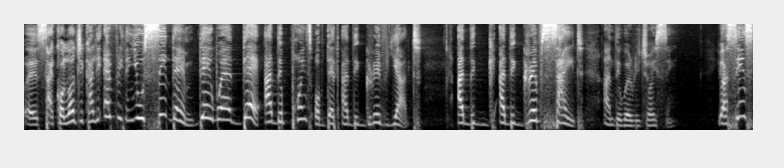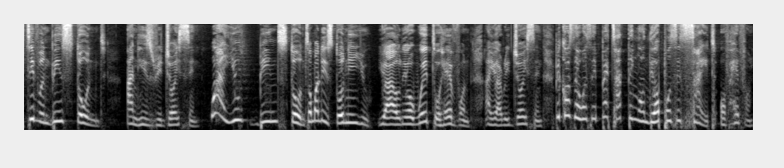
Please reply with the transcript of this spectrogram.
uh, psychologically, everything. You see them. They were there at the point of death, at the graveyard, at the, at the graveside, and they were rejoicing. You are seeing Stephen being stoned, and he's rejoicing. Why are you being stoned? Somebody is stoning you. You are on your way to heaven, and you are rejoicing. Because there was a better thing on the opposite side of heaven.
